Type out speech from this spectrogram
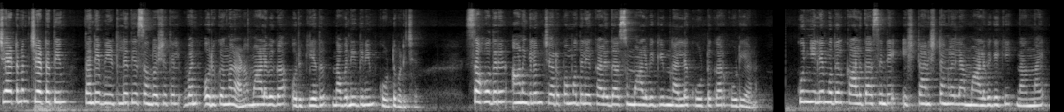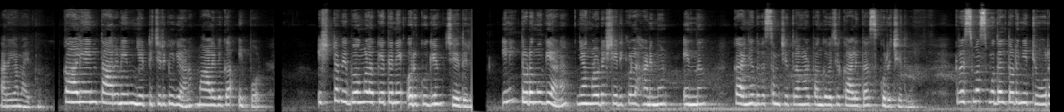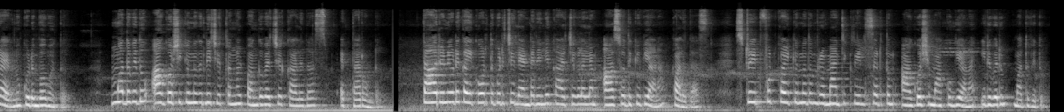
ചേട്ടനും ചേട്ടത്തിയും തന്റെ വീട്ടിലെത്തിയ സന്തോഷത്തിൽ വൻ ഒരുക്കങ്ങളാണ് മാളവിക ഒരുക്കിയത് നവനീതിനെയും കൂട്ടുപിടിച്ച്. സഹോദരൻ ആണെങ്കിലും ചെറുപ്പം മുതലേ കാളിദാസും മാളവികയും നല്ല കൂട്ടുകാർ കൂടിയാണ്. കുഞ്ഞിലെ മുതൽ കാളിദാസിന്റെ ഇഷ്ടാനിഷ്ടങ്ങളെല്ലാം മാളവികയ്ക്ക് നന്നായി അറിയാമായിരുന്നു. കാളിയെയും താരണിയും ഞെട്ടിച്ചിരിക്കുകയാണ് മാളവിക ഇപ്പോൾ. ഇഷ്ടവിഭവങ്ങളൊക്കെ തന്നെ ഒരുക്കുകയും ചെയ്തിരുന്നു. ഇനി തുടങ്ങുകയാണ് ഞങ്ങളുടെ ശരിക്കുള്ള ഹണിമൂൺ എന്ന് കഴിഞ്ഞ ദിവസം ചിത്രങ്ങൾ പങ്കുവച്ച് കാളിദാസ് കുറിച്ചിരുന്നു. ക്രിസ്മസ് മുതൽ തുടങ്ങിയ ടൂറായിരുന്നു കുടുംബവുമൊത്ത്. മതവിധു ആഘോഷിക്കുന്നതിന്റെ ചിത്രങ്ങൾ പങ്കുവച്ച് കാളിദാസ് എത്താറുണ്ട്. താരുണിയുടെ കൈകോർത്ത് പിടിച്ച് ലണ്ടനിലെ കാഴ്ചകളെല്ലാം ആസ്വദിക്കുകയാണ് കാളിദാസ്. സ്ട്രീറ്റ് ഫുഡ് കഴിക്കുന്നതും റൊമാന്റിക് റീൽസ് എടുത്തും ആഘോഷമാക്കുകയാണ് ഇരുവരും മധുവിധു.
